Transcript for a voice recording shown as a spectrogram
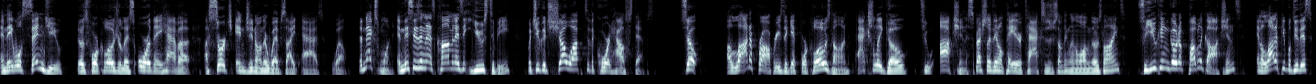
and they will send you those foreclosure lists or they have a, a search engine on their website as well. The next one, and this isn't as common as it used to be, but you could show up to the courthouse steps. So a lot of properties that get foreclosed on actually go to auction, especially if they don't pay their taxes or something along those lines. So you can go to public auctions and a lot of people do this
